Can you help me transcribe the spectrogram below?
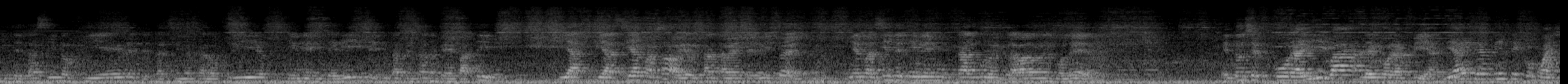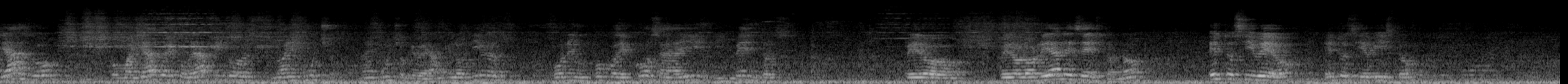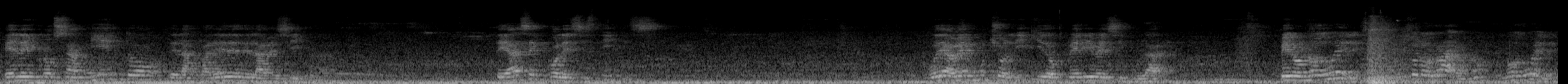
y te está haciendo fiebre, te está haciendo calofríos, tiene ictericia y tú estás pensando que es hepatitis. Y así, ha pasado, yo tantas veces he visto eso. Y el paciente tiene un cálculo enclavado en el colero. Entonces, por ahí va la ecografía. Y ahí realmente como hallazgo, como hallazgo ecográfico no hay mucho, no hay mucho que ver. Aunque los libros ponen un poco de cosas ahí, inventos, pero, pero lo real es esto, ¿no? Esto sí veo, esto sí he visto, el engrosamiento de las paredes de la vesícula. Te hacen colecistitis. Puede haber mucho líquido perivesicular, pero no duele. Eso es lo raro, ¿no? No duele.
